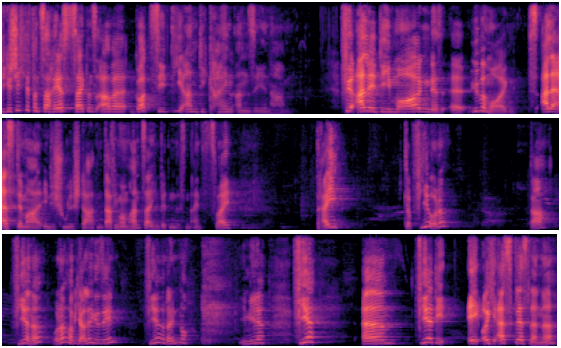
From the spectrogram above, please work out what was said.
Die Geschichte von Zachäus zeigt uns aber, Gott sieht die an, die kein Ansehen haben. Für alle, die morgen, das, äh, übermorgen, das allererste Mal in die Schule starten, darf ich mal um Handzeichen bitten? Das sind eins, zwei, drei, ich glaube vier, oder? Da? Vier, ne? Oder? Habe ich alle gesehen? Vier, da hinten noch? Emilia? Vier? Ähm, vier, die, ey, euch Erstklässlern, ne?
